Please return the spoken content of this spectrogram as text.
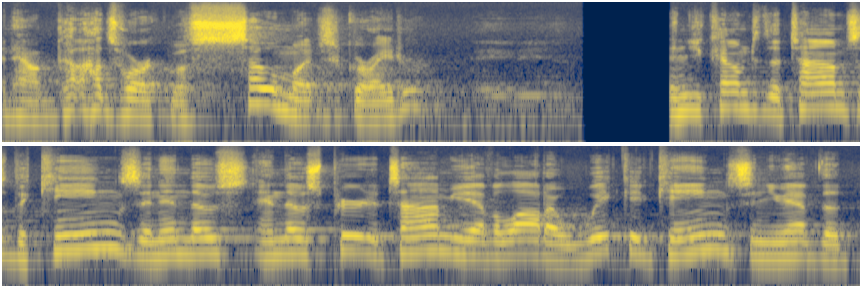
and how God's work was so much greater. Amen. And you come to the times of the kings, and in those in those period of time, you have a lot of wicked kings, and you have the,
